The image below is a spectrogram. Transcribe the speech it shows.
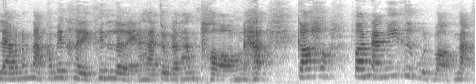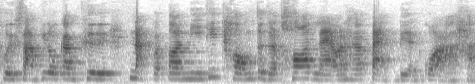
แล้วน้ำหนักก็ไม่เคยขึ้นเลยนะคะ จนกระทั่งท้องนะคะ ก็ตอนนั้นนี่คือบุตรบอกหนักคุย3กิโลกรัมคือ หนักกว่าตอนนี้ที่ท้องจนจะคลอดแล้วนะคะ 8 เดือนกว่าค่ะ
